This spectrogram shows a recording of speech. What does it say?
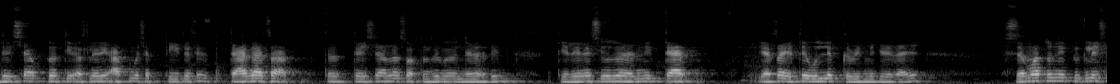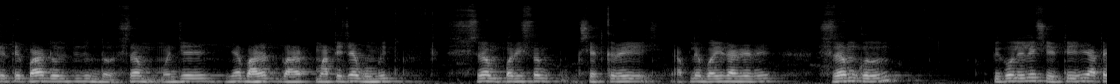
देशाप्रती असलेली आत्मशक्ती तसेच त्यागाचा तर देशाला स्वातंत्र्य मिळवून देण्यासाठी केलेल्या शिवरायांनी त्याग याचा येथे उल्लेख कवींनी केलेला आहे. श्रमातून पिकले शेते पार डोलीती धुंद. श्रम म्हणजे या भारत भा मातेच्या भूमीत श्रम परिश्रम शेतकरी आपल्या बळीराजाने श्रम करून पिकवलेली शेती ही आता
